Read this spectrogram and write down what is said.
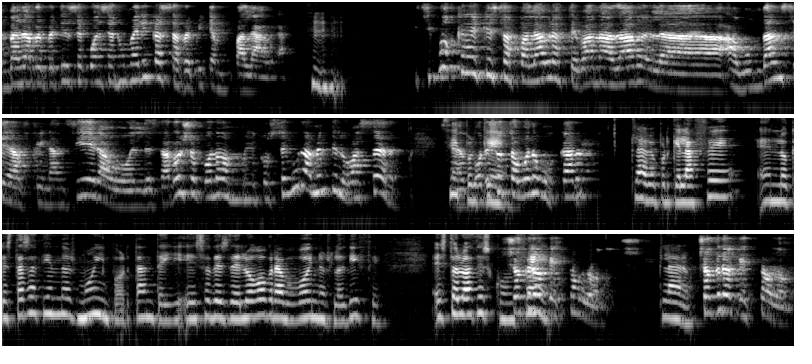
en vez de repetir secuencias numéricas, se repiten palabras. si vos crees que esas palabras te van a dar la abundancia financiera o el desarrollo económico, seguramente lo va a hacer. Sí, porque, Por eso está bueno buscar... Claro, porque la fe en lo que estás haciendo es muy importante y eso desde luego Grabovoi nos lo dice. Esto lo haces con Yo creo que es todo. Claro. Yo creo que es todo.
